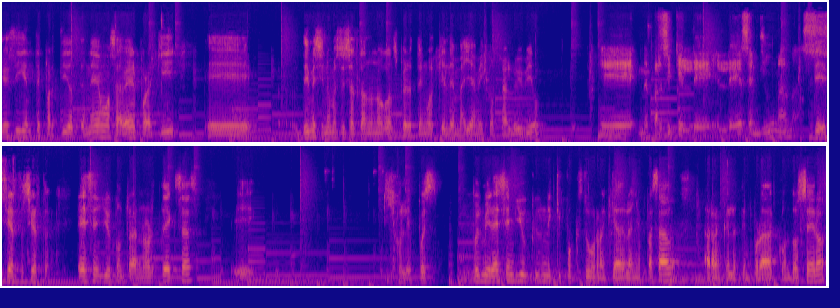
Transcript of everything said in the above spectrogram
¿Qué siguiente partido tenemos? A ver, por aquí. Eh, dime si no me estoy saltando uno, Gons, pero tengo aquí el de Miami contra Louisville. Eh, me parece que el de, el de SMU nada más. Sí, cierto, cierto. SMU contra North Texas. Eh, híjole, pues, pues mira, SMU que es un equipo que estuvo rankeado el año pasado, arranca la temporada con 2-0,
